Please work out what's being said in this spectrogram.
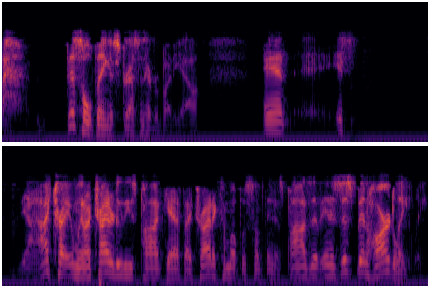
this whole thing is stressing everybody out, and it's. Yeah, I try when I try to do these podcasts, I try to come up with something that's positive, and it's just been hard lately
